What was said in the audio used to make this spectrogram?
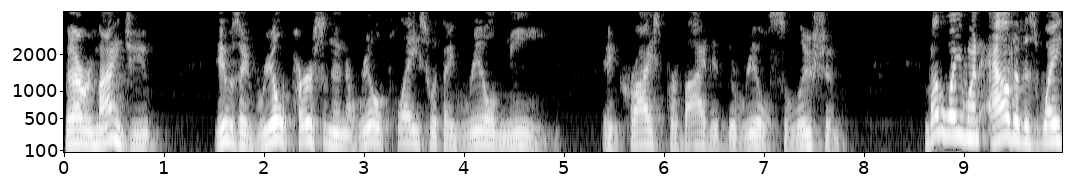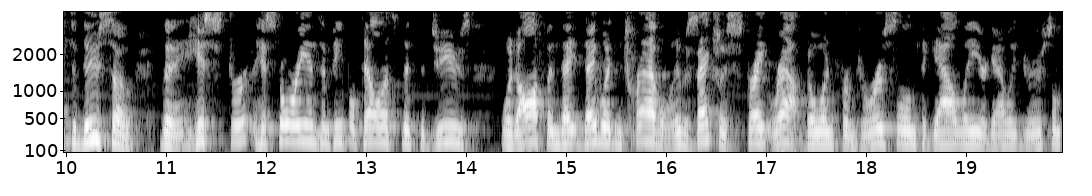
But I remind you, it was a real person in a real place with a real need, and Christ provided the real solution. And by the way, he went out of his way to do so. The histor- historians and people tell us that the Jews would often they, they wouldn't travel. It was actually a straight route going from Jerusalem to Galilee or Galilee Jerusalem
